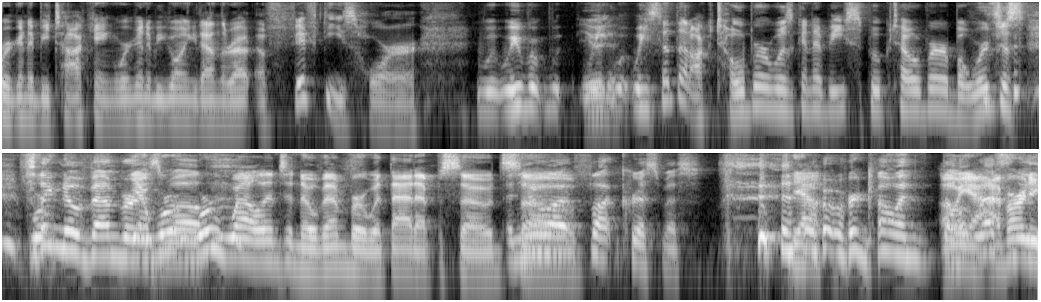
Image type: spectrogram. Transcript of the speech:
We're going to be talking. We're going to be going down the route of '50s horror. We we, we, we, we said that October was going to be Spooktober, but we're just it's we're, like November yeah, as we're, well. we're well into November with that episode. and so you know what? Fuck Christmas. Yeah. we're going. Oh yeah, I've already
